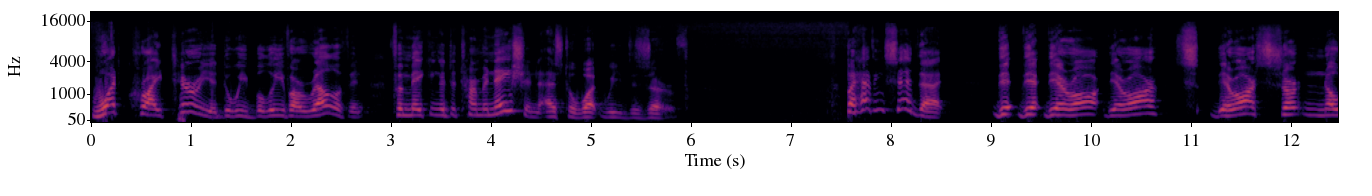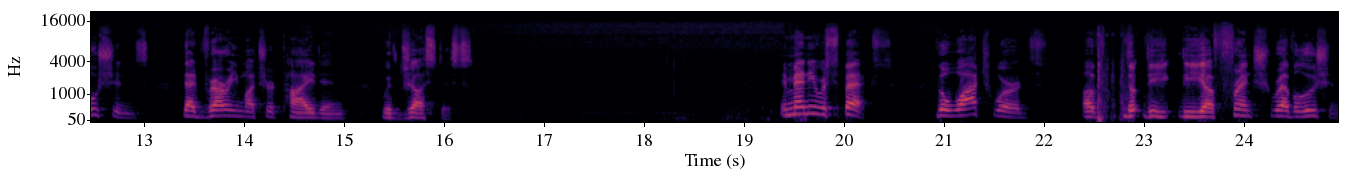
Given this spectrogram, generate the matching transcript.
What criteria do we believe are relevant for making a determination as to what we deserve? But having said that, there, there, are, there, are, there are certain notions that very much are tied in with justice. In many respects, the watchwords of the, the, the uh, French Revolution,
